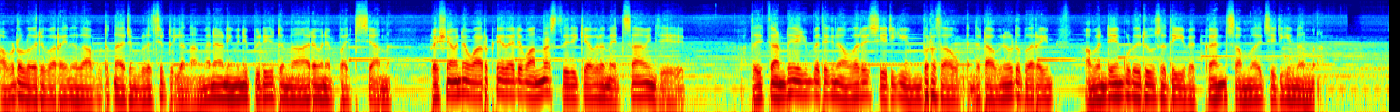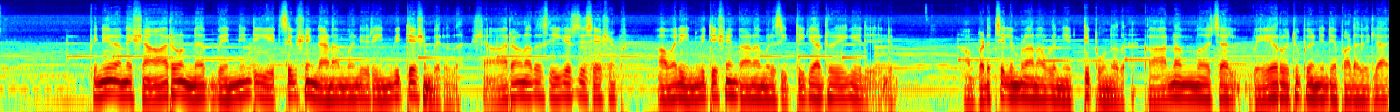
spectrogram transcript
അവിടെ ഉള്ളവർ പറയുന്നത് അവിടുന്ന് ആരും വിളിച്ചിട്ടില്ലെന്ന്. അങ്ങനെയാണ് ഇവന് പിടികിട്ടുന്ന ആരവനെ പറ്റിച്ചാന്ന് പക്ഷേ അവന്റെ വർക്ക് ഏതായാലും വന്ന സ്ഥിതിക്ക് അവരൊന്ന് എക്സാമിൻ ചെയ്യും. അത് കണ്ടു കഴിയുമ്പോഴത്തേക്കിനും അവരെ ശരിക്കും ഇമ്പ്രസ് ആവും. എന്നിട്ട് അവനോട് പറയും അവന്റെയും കൂടെ ഒരു ദിവസത്തേക്ക് വെക്കാൻ സമ്മതിച്ചിരിക്കുന്നെന്ന്. പിന്നീടാണ് ഷാരോണിന് ബെന്നിന്റെ എക്സിബിഷൻ കാണാൻ വേണ്ടി ഒരു ഇൻവിറ്റേഷൻ വരുന്നത്. ഷാരോൺ അത് സ്വീകരിച്ച ശേഷം അവന്റെ ഇൻവിറ്റേഷൻ കാണാൻ വേണ്ടി സിറ്റി ഗാലറിയിലേക്ക് ചെല്ലും. അവിടെ ചെല്ലുമ്പോഴാണ് അവൾ ഞെട്ടിപ്പോകുന്നത്. കാരണം എന്ന് വെച്ചാൽ വേറൊരു പെണ്ണിന്റെ പടവില്ല.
